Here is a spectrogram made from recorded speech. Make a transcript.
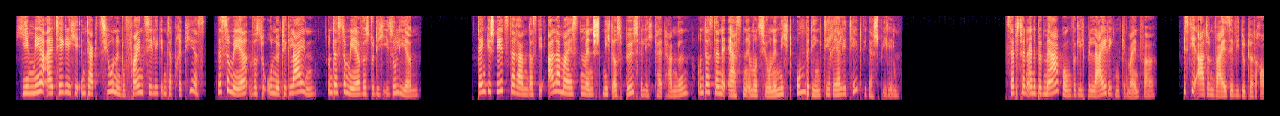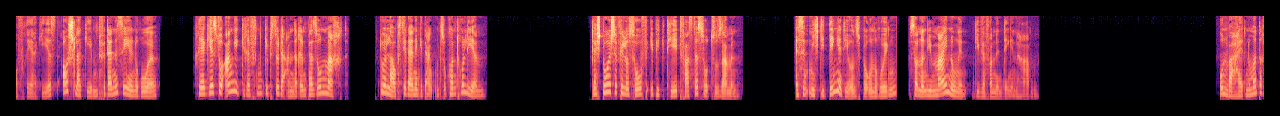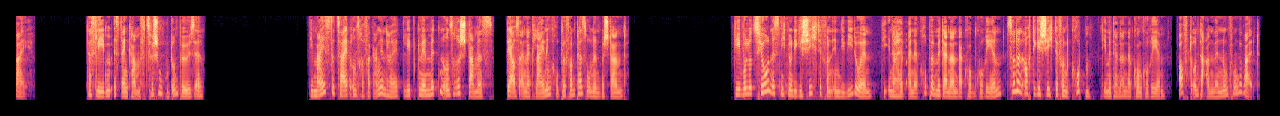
Je mehr alltägliche Interaktionen du feindselig interpretierst, desto mehr wirst du unnötig leiden und desto mehr wirst du dich isolieren. Denke stets daran, dass die allermeisten Menschen nicht aus Böswilligkeit handeln und dass deine ersten Emotionen nicht unbedingt die Realität widerspiegeln. Selbst wenn eine Bemerkung wirklich beleidigend gemeint war, ist die Art und Weise, wie du darauf reagierst, ausschlaggebend für deine Seelenruhe. Reagierst du angegriffen, gibst du der anderen Person Macht. Du erlaubst dir deine Gedanken zu kontrollieren. Der stoische Philosoph Epiktet fasst es so zusammen. Es sind nicht die Dinge, die uns beunruhigen, sondern die Meinungen, die wir von den Dingen haben. Unwahrheit Nummer drei: Das Leben ist ein Kampf zwischen Gut und Böse. Die meiste Zeit unserer Vergangenheit lebten wir inmitten unseres Stammes, der aus einer kleinen Gruppe von Personen bestand. Die Evolution ist nicht nur die Geschichte von Individuen, die innerhalb einer Gruppe miteinander konkurrieren, sondern auch die Geschichte von Gruppen, die miteinander konkurrieren, oft unter Anwendung von Gewalt.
